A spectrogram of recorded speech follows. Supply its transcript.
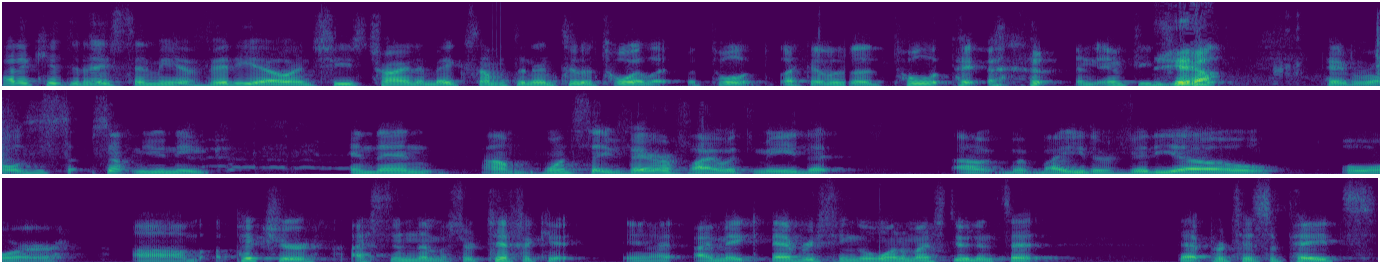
Had a kid today send me a video and she's trying to make something into the toilet, a toilet like was a toilet paper, an empty toilet yeah. paper roll. This is something unique and then um, once they verify with me that uh, by either video or um, a picture, I send them a certificate, and I, I, make every single one of my students that that participates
